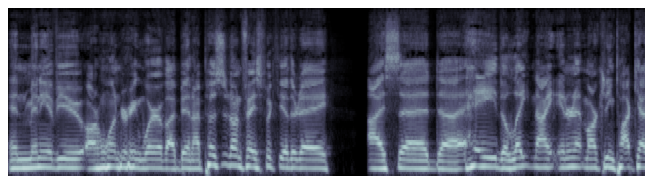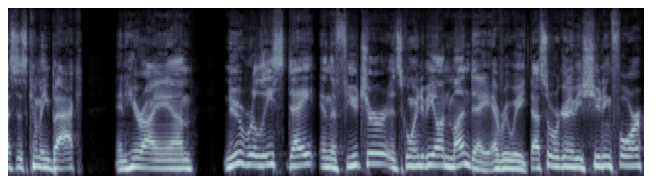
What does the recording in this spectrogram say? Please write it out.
And many of you are wondering where have I been? I posted on Facebook the other day. I said, uh, hey, the late night internet marketing podcast is coming back. And here I am. New release date in the future. It's going to be on Monday every week. That's what we're going to be shooting for.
